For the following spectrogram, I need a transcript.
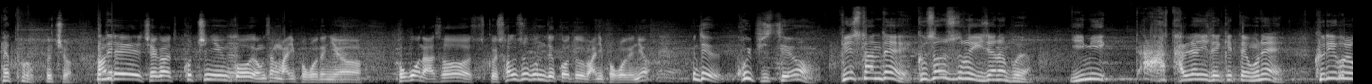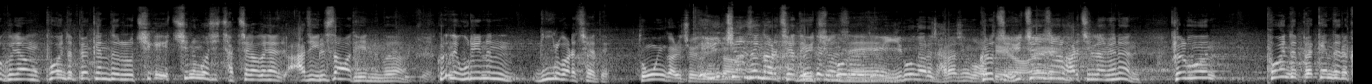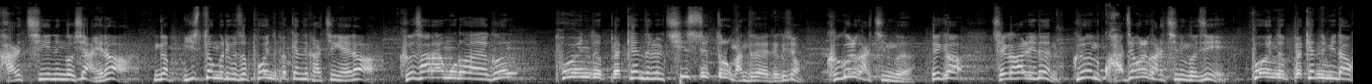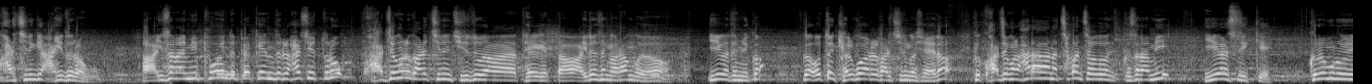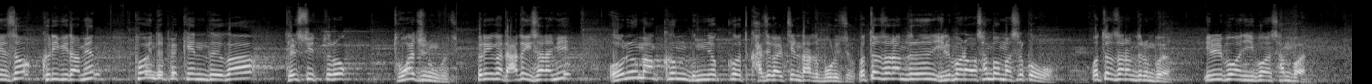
100%. 그렇죠. 근데, 제가 코치님 거 영상 많이 보거든요. 보고 나서 그 선수분들 것도 많이 보거든요. 근데 거의 비슷해요. 비슷한데 그 선수들은 이제는 뭐야? 이미 딱 단련이 됐기 때문에 그립을 그냥 포인트 백핸드로 치기, 치는 것이 자체가 그냥 아주 일상화되어 있는 거야. 그런데 우리는 누굴 가르쳐야 돼? 동호인 가르쳐야 되니까. 유치원생 가르쳐야 돼, 그러니까 이거를 유치원생. 되게 이론화를 잘하신 것 그렇죠. 같아요. 유치원생을 네. 가르치려면은 결국은 포인트 백핸드를 가르치는 것이 아니라 그러니까 이스턴 그립에서 포인트 백핸드 가르치는 게 아니라 그 사람으로 하여금 포인트 백핸드를 칠 수 있도록 만들어야 돼. 그죠? 그 그걸 가르치는 거예요. 그러니까 제가 할 일은 그런 과정을 가르치는 거지 포핸드 백핸드입니다 하고 가르치는 게 아니더라고. 아, 이 사람이 포핸드 백핸드를 할 수 있도록 과정을 가르치는 지도자가 돼야겠다 이런 생각을 한 거예요. 이해가 됩니까? 그러니까 어떤 결과를 가르치는 것이 아니라 그 과정을 하나하나 차근차근 그 사람이 이해할 수 있게 그럼으로 인해서 그립이라면 포핸드 백핸드가 될 수 있도록 도와주는 거죠. 그러니까 나도 이 사람이 어느 만큼 능력껏 가져갈지는 나도 모르죠. 어떤 사람들은 1번하고 3번만 쓸 거고, 어떤 사람들은 뭐요? 1번, 2번, 3번,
